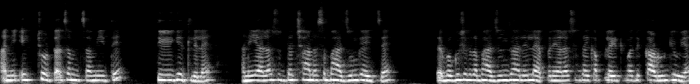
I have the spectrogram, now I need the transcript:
आणि एक छोटा चमचा मी इथे तीळ घेतलेला आहे. आणि याला सुद्धा छान असं भाजून घ्यायचं आहे तर बघू शकता भाजून झालेलं आहे. पण याला सुद्धा एका प्लेटमध्ये काढून घेऊया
